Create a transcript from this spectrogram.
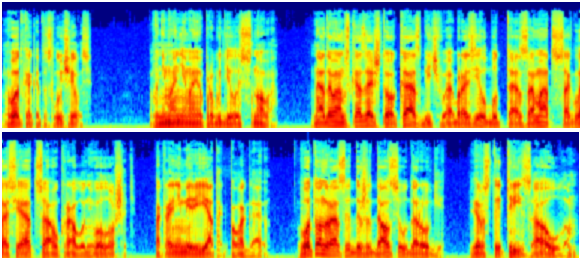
Вот как это случилось. Внимание мое пробудилось снова. Надо вам сказать, что Казбич вообразил, будто Азамат с согласия отца украл у него лошадь. По крайней мере, я так полагаю. Вот он раз и дожидался у дороги, версты три за аулом.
